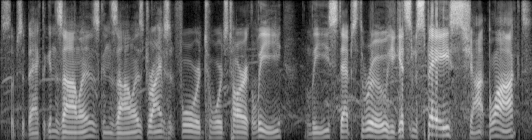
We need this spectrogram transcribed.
slips it back to Gonzalez. Gonzalez drives it forward towards Tarek Lee. Lee steps through. He gets some space. Shot blocked.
